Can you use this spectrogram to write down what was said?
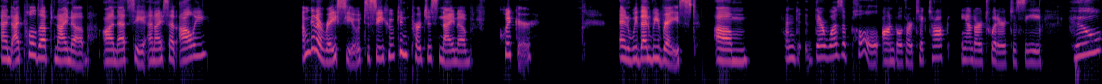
and I pulled up Nien Nunb on Etsy, and I said, Ollie, I'm gonna race you to see who can purchase Nien Nunb quicker. And we then we raced. Um, And there was a poll on both our TikTok and our Twitter to see who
